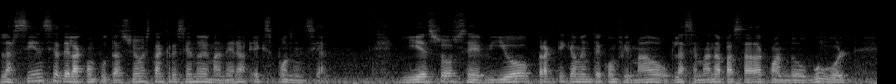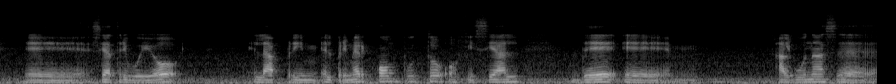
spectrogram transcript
las ciencias de la computación están creciendo de manera exponencial. Y eso se vio prácticamente confirmado la semana pasada cuando Google eh, se atribuyó el primer cómputo oficial de eh, algunas eh,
